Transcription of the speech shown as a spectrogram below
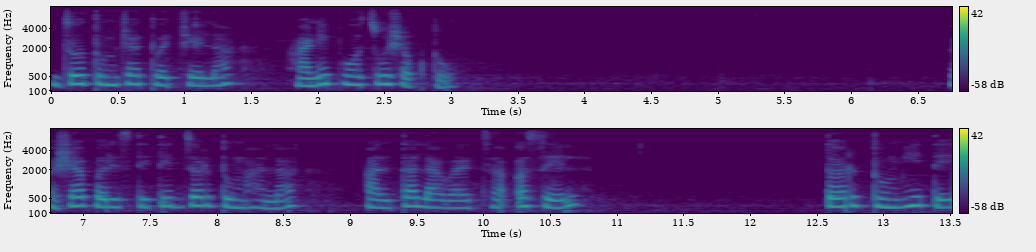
जो तुमच्या त्वचेला हानी पोहोचवू शकतो. अशा परिस्थितीत जर तुम्हाला आलता लावायचा असेल तर तुम्ही ते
